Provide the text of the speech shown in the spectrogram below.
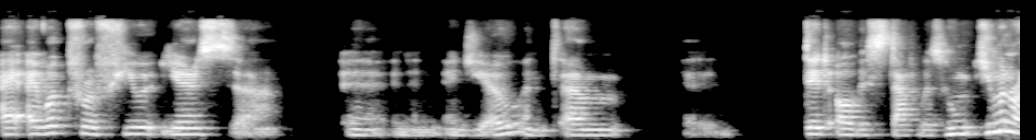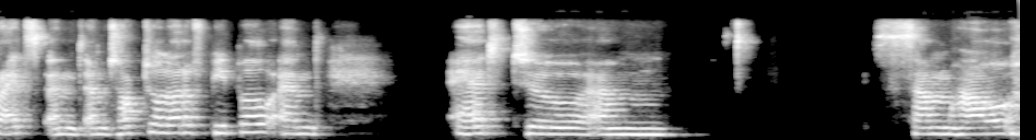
I, I worked for a few years uh, uh, in an NGO and um, uh, did all this stuff with hum- human rights and um, talked to a lot of people and had to um, somehow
